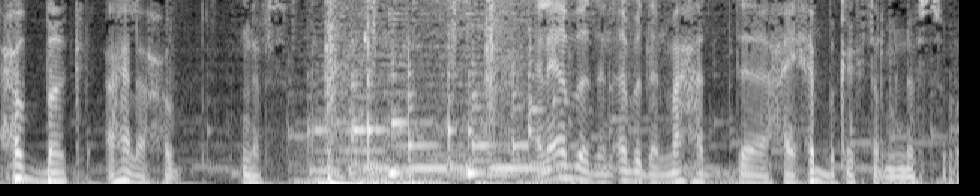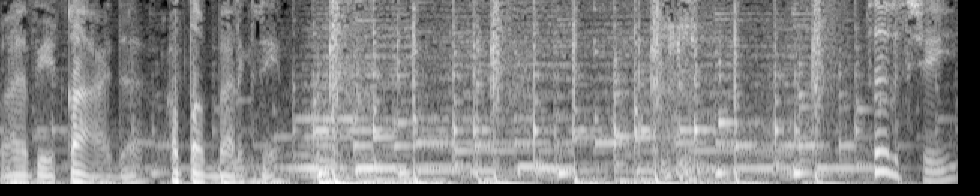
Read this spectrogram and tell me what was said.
حبك على حب نفسه يعني ابدا ابدا ما حد حيحبك أكثر من نفسه. وهذه قاعدة حطها ببالك زين. ثالث شيء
